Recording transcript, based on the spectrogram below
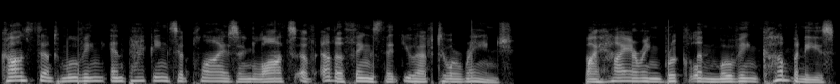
constant moving and packing supplies and lots of other things that you have to arrange. By hiring Brooklyn Moving Companies,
